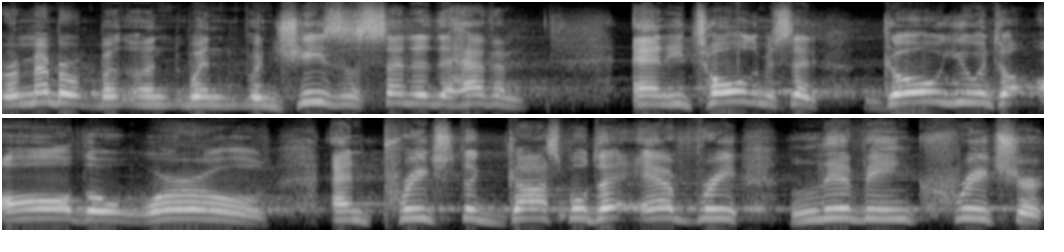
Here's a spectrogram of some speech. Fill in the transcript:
remember when, when, Jesus ascended to heaven, and he told them, he said, Go you into all the world and preach the gospel to every living creature.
